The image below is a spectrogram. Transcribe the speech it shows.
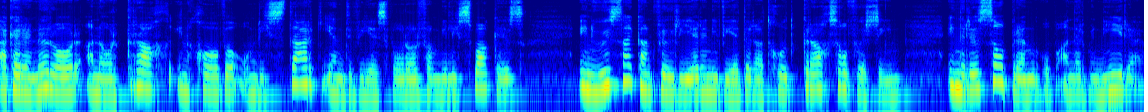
Ek herinner haar aan haar krag en gawe om die sterk een te wees waar haar familie swak is en hoe sy kan floreer in die wete dat God krag sal voorsien en rus sal bring op ander maniere.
